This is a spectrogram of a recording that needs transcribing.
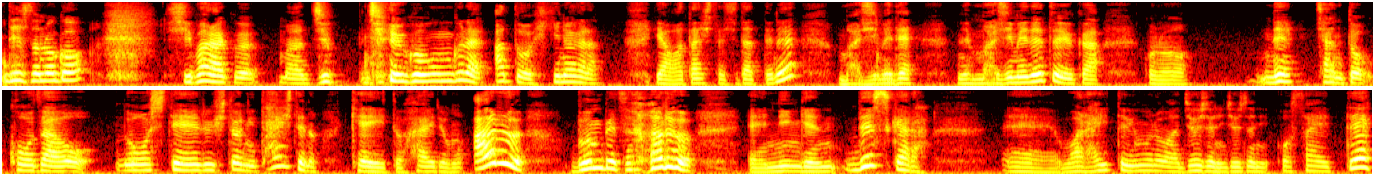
で、その後、しばらく、まあ、10、15分ぐらい後を引きながら、いや、私たちだってね、真面目で、ね、真面目でというか、この、ね、ちゃんと講座ををしている人に対しての敬意と配慮もある、分別のある、えー、人間ですから、えー、笑いというものは徐々に徐々に抑えて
